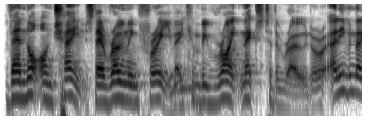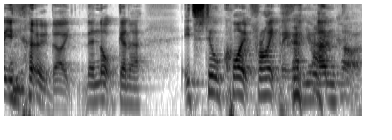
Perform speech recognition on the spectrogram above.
they're not on chains. They're roaming free. They can be right next to the road, or and even though you know like they're not gonna, it's still quite frightening. um, car.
